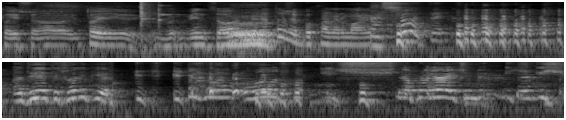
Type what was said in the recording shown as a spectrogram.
Той, що, той вінцо, ти теж буха нормально. А Що ти? А де ти що не п'єш? Ну, Голочку, іч, направляючим, іч, іч,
